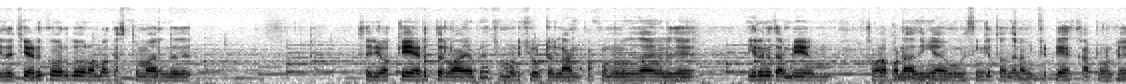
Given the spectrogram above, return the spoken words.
இதை வச்சு எடுக்க வரதும் ரொம்ப கஷ்டமாக இருந்தது. சரி ஓகே எடுத்துடலாம். எப்படியாச்சும் முடிச்சு விட்டுடலான்னு பார்க்கும்போது தான் எங்களுக்கு இருங்க தம்பி கவலைப்படாதீங்க. உங்களுக்கு சிங்கத்தை வந்து நாங்கள் கிட்டே காட்டுவோன்ட்டு.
